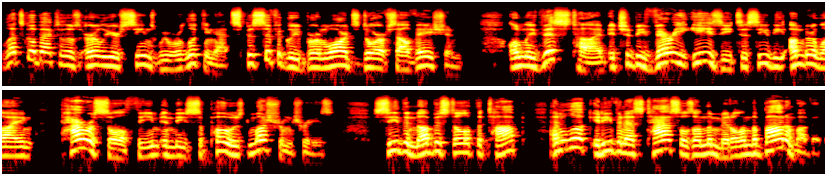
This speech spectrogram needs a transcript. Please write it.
Let's go back to those earlier scenes we were looking at, specifically Bernward's Door of Salvation. Only this time, it should be very easy to see the underlying parasol theme in these supposed mushroom trees. See the nub is still at the top? And look, it even has tassels on the middle and the bottom of it.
